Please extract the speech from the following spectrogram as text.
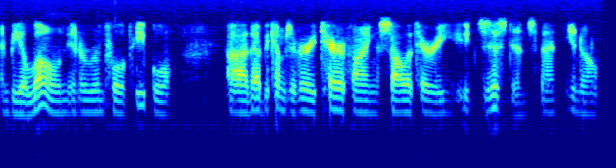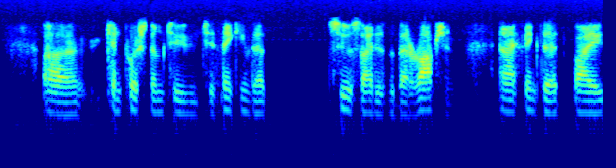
and be alone in a room full of people. Uh, that becomes a very terrifying, solitary existence that you know uh, can push them to to thinking that suicide is the better option. And I think that by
